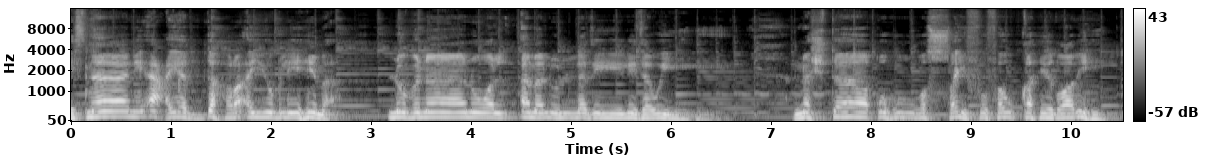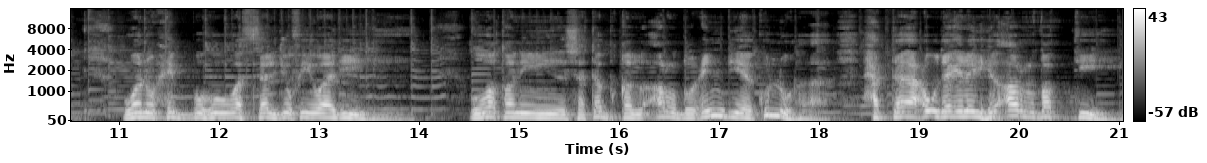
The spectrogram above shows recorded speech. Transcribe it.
اثنان أعيا الدهر أن يبليهما لبنان والأمل الذي لذويه. نشتاقه والصيف فوق هضابه ونحبه والثلج في واديه. وطني ستبقى الأرض عندي كلها حتى أعود إليه أرض التيه.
